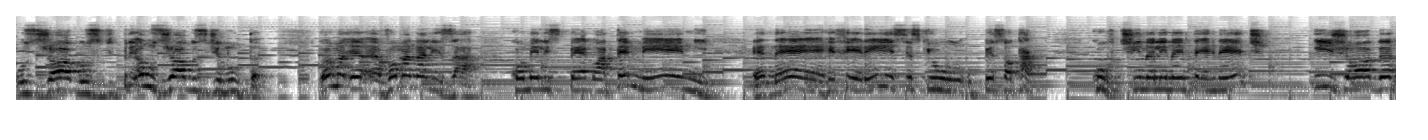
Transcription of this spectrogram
os jogos de, os jogos de luta. Vamos, é, é, vamos analisar como eles pegam até meme, é, né, referências que o, o pessoal tá curtindo ali na internet e joga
